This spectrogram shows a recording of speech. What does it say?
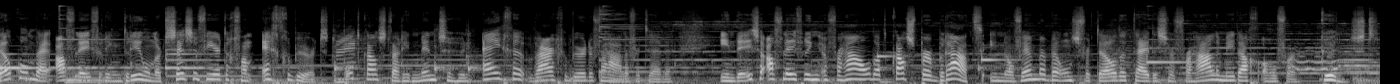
Welkom bij aflevering 346 van Echt Gebeurd, de podcast waarin mensen hun eigen waargebeurde verhalen vertellen. In deze aflevering een verhaal dat Casper Braat in november bij ons vertelde tijdens een verhalenmiddag over kunst.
